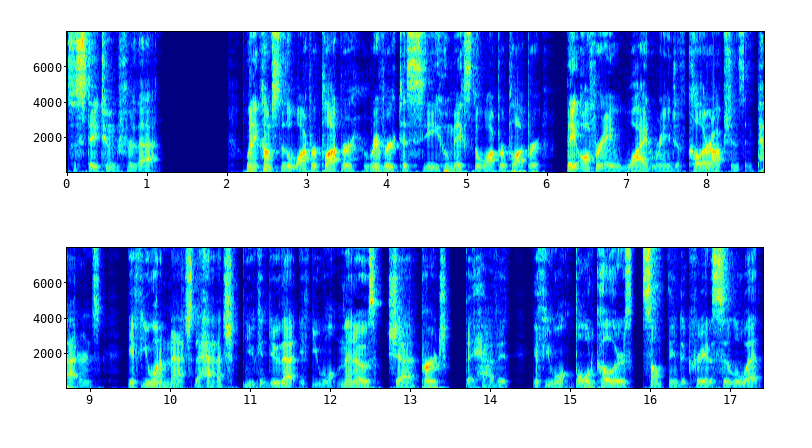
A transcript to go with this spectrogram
So, stay tuned for that. When it comes to the Whopper Plopper, River to Sea, who makes the Whopper Plopper, they offer a wide range of color options and patterns. If you want to match the hatch, you can do that. If you want minnows, shad, perch, they have it. If you want bold colors, something to create a silhouette,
